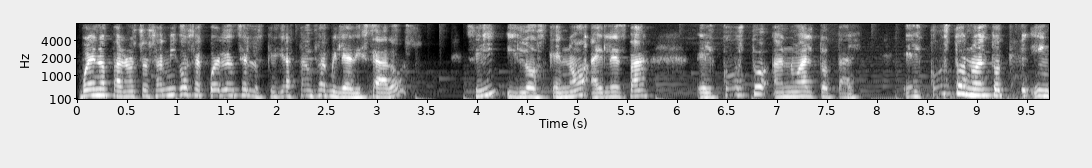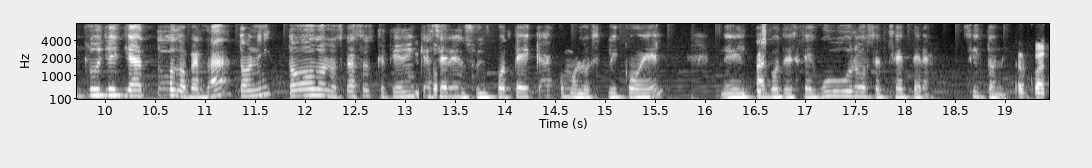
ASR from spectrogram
Bueno, para nuestros amigos, acuérdense los que ya están familiarizados, ¿sí? Y los que no, ahí les va el costo anual total. El costo anual total incluye ya todo, ¿verdad, Tony? Todos los gastos que tienen que hacer en su hipoteca, como lo explicó él, el pago de seguros, etcétera. Sí, Tony. Tal cual.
